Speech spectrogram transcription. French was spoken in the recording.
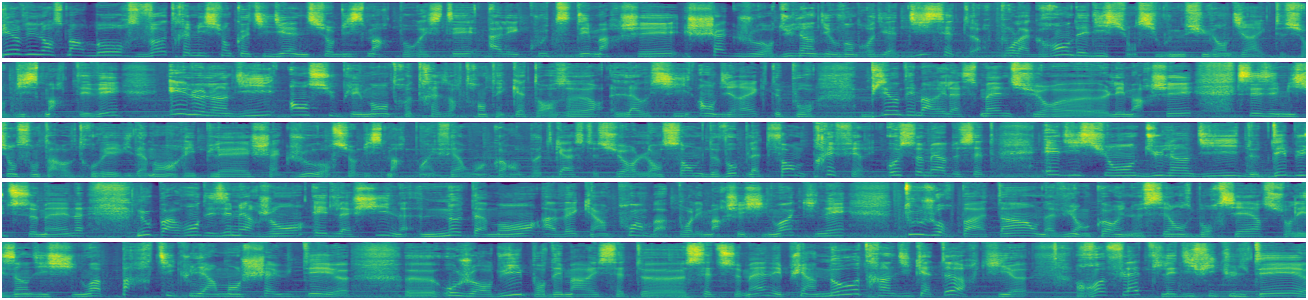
Bienvenue dans Smart Bourse, votre émission quotidienne sur Bismart pour rester à l'écoute des marchés chaque jour du lundi au vendredi à 17h pour la grande édition si vous nous suivez en direct sur Bismart TV et le lundi en supplément entre 13h30 et 14h là aussi en direct pour bien démarrer la semaine sur euh, les marchés. Ces émissions sont à retrouver évidemment en replay chaque jour sur bismart.fr ou encore en podcast sur l'ensemble de vos plateformes préférées. Au sommaire de cette édition du lundi de début de semaine nous parlerons des émergents et de la Chine notamment avec un point bas pour les marchés chinois qui n'est toujours pas atteint. On a vu encore une séance boursière sur les indices chinois particulièrement chahutés euh, euh, aujourd'hui pour démarrer cette, euh, cette semaine. Et puis un autre indicateur qui reflète les difficultés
